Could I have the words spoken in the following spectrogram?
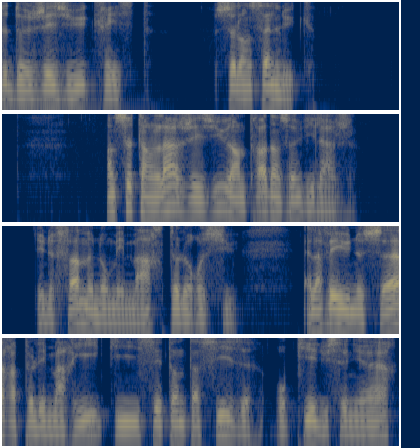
de Jésus-Christ selon Saint Luc. En ce temps-là, Jésus entra dans un village. Une femme nommée Marthe le reçut. Elle avait une sœur appelée Marie qui, s'étant assise au pied du Seigneur,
